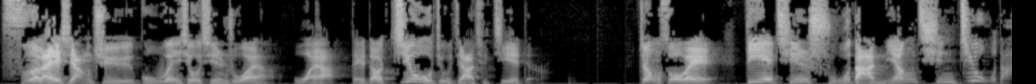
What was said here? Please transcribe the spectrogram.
思来想去，顾文秀心说呀：“我呀，得到舅舅家去借点正所谓爹亲叔大，娘亲舅大。呀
